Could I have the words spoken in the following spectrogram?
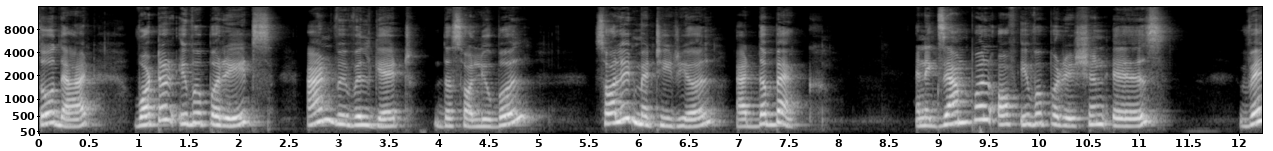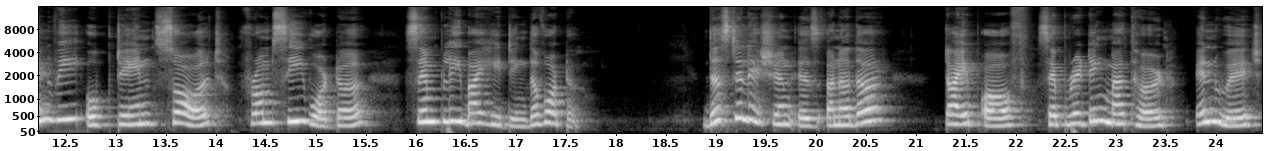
so that water evaporates and we will get the soluble solid material at the back. An example of evaporation is when we obtain salt from seawater simply by heating the water. Distillation is another type of separating method in which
